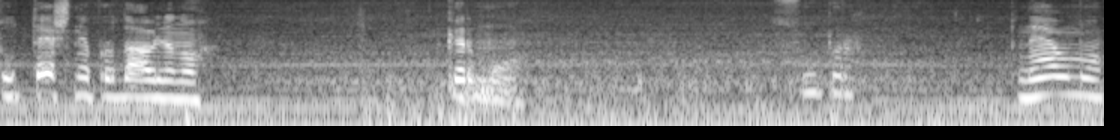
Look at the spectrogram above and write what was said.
Тут теж не продавлено кермо. Супер. Пневмо.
